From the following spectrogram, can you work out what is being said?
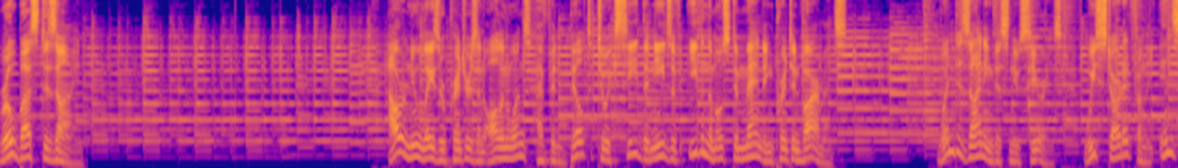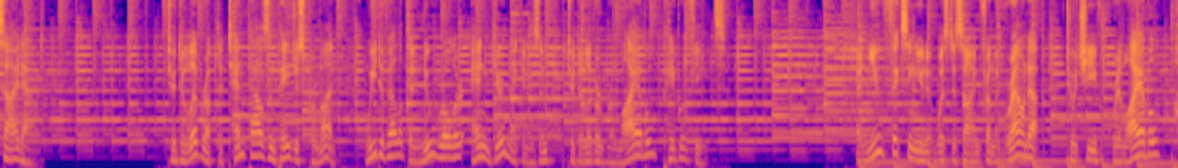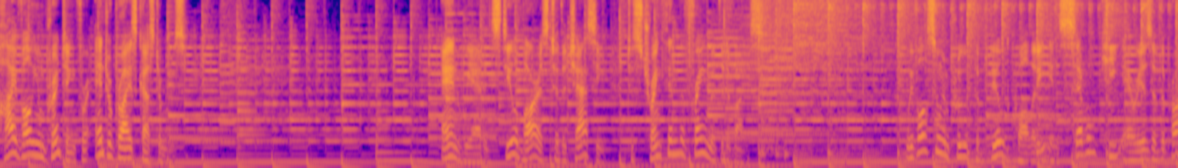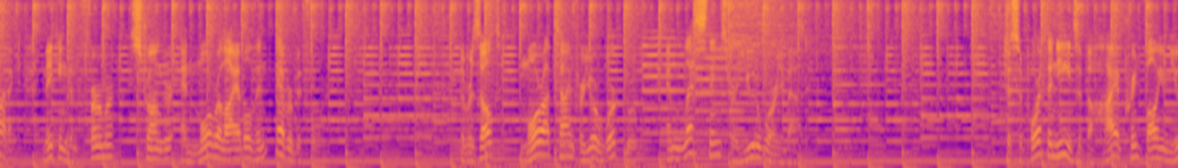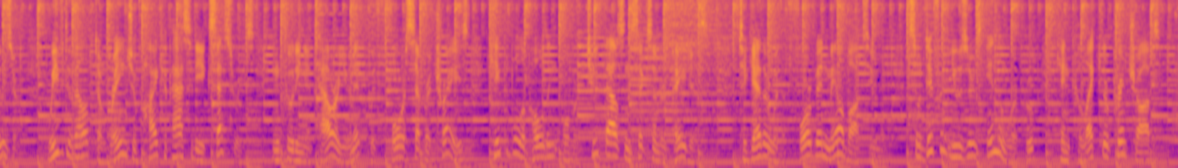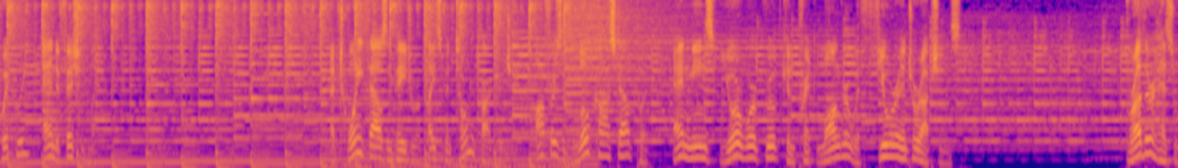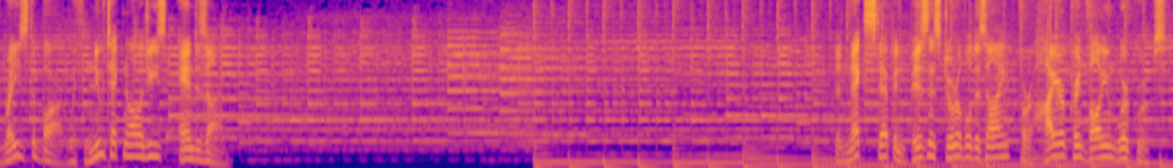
Robust design. Our new laser printers and all-in-ones have been built to exceed the needs of even the most demanding print environments. When designing this new series, we started from the inside out. To deliver up to 10,000 pages per month, we developed a new roller and gear mechanism to deliver reliable paper feeds. A new fixing unit was designed from the ground up to achieve reliable, high-volume printing for enterprise customers. And we added steel bars to the chassis to strengthen the frame of the device. We've also improved the build quality in several key areas of the product, making them firmer, stronger, and more reliable than ever before. The result, more uptime for your work group and less things for you to worry about. To support the needs of the high print volume user, we've developed a range of high capacity accessories, including a tower unit with four separate trays capable of holding over 2,600 pages, together with a four bin mailbox unit so different users in the workgroup can collect their print jobs quickly and efficiently. A 20,000 page replacement toner cartridge offers low cost output and means your workgroup can print longer with fewer interruptions. Brother has raised the bar with new technologies and design. The next step in business durable design for higher print volume workgroups.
